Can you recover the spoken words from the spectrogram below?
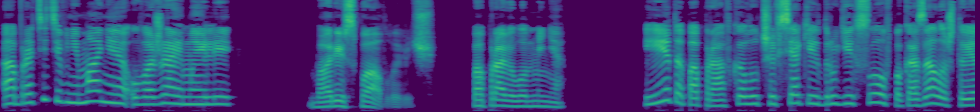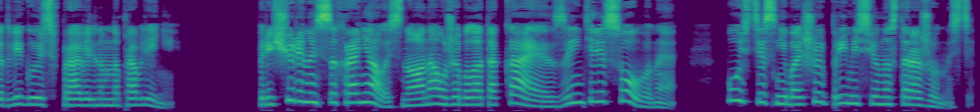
Обратите внимание, уважаемый Ли...» «Борис Павлович», — поправил он меня. И эта поправка лучше всяких других слов показала, что я двигаюсь в правильном направлении. Прищуренность сохранялась, но она уже была такая, заинтересованная, пусть и с небольшой примесью настороженности.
